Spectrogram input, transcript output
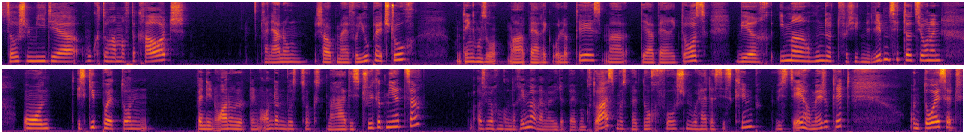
Social Media, huck daheim auf der Couch, keine Ahnung, schau meine For You-Page durch und denke mir so, ma Berg Urlaub das, ma der Berg das, wie auch immer 100 verschiedene Lebenssituationen. Und es gibt halt dann bei den einen oder den anderen, wo du sagst, das triggert mich jetzt auch. Aus welchem Grund auch immer, wenn man wieder bei Punkt 1, muss man halt nachforschen, woher das ist kommt, wisst ihr, haben wir eh schon geredet und da ist halt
